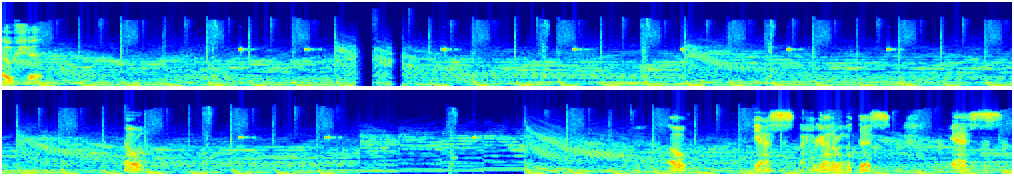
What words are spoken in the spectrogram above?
Oh shit. No. Oh. Yes, I forgot about this. Yes.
